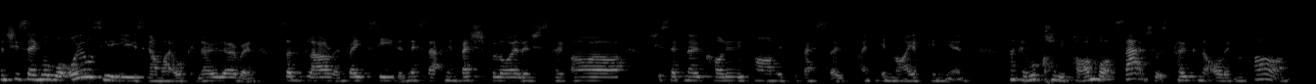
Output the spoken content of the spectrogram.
And she's saying, Well, what oils are you using? I'm like, Well, canola and sunflower and rapeseed and this, that, and then vegetable oil. And she's going, Oh, she said, No, Collie Palm is the best soap, in my opinion. I go, well, collie palm, what's that? So it's coconut, olive, and palm.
